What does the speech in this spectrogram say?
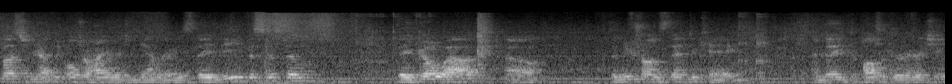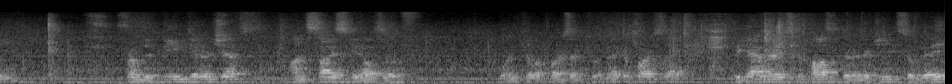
plus you have the ultra high energy gamma rays, they leave the system, they go out, uh, the neutrons then decay, and they deposit their energy from the beam inner jets on size scales of one kiloparsec to a megaparsec. The gamma rays deposit their energy, so they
